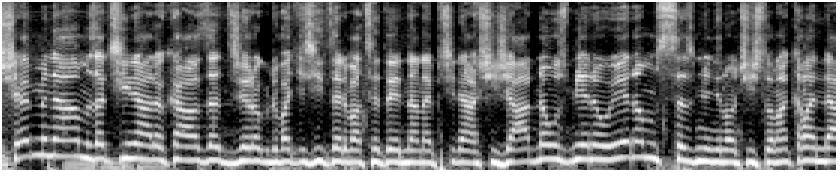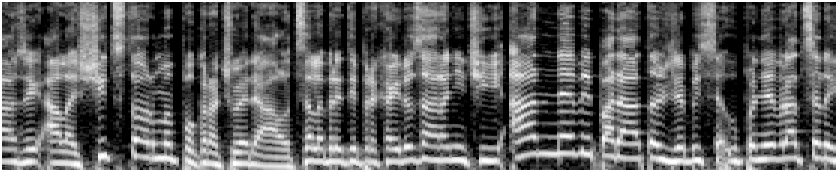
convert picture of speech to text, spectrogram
Všem nám začíná docházet, že rok 2021 nepřináší žádnou změnu, jenom se změnilo číslo na kalendáři, ale shitstorm pokračuje dál. Celebrity prchají do zahraničí a nevypadá to, že by se úplně vraceli.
